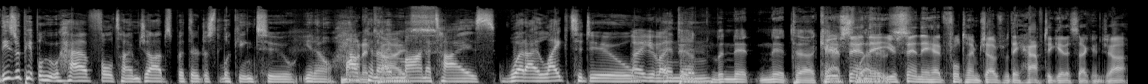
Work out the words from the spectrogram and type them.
These are people who have full time jobs, but they're just looking to, you know, how can I monetize what I like to do? Like, you like and the, then, the knit knit uh, cat You're saying they, you're saying they had full time jobs, but they have to get a second job.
